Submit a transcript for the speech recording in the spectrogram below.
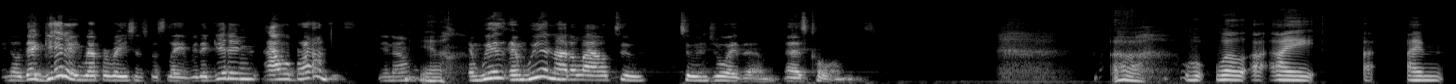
you know, they're getting reparations for slavery. They're getting our bronzes, you know, yeah, and we're and we're not allowed to to enjoy them as co-owners. Uh, well, I, I I'm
